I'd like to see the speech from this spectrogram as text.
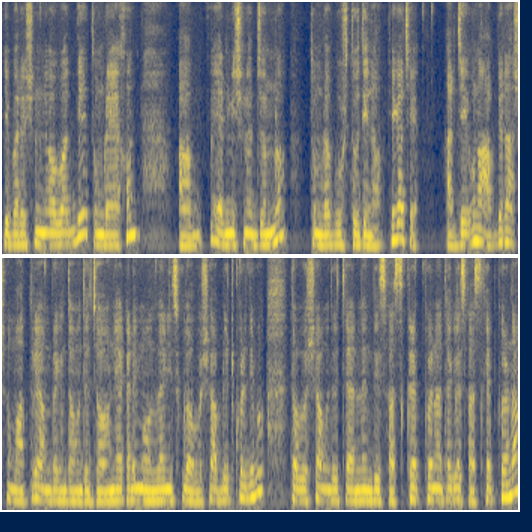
প্রিপারেশন নেওয়া বাদ দিয়ে তোমরা এখন অ্যাডমিশনের জন্য তোমরা প্রস্তুতি নাও, ঠিক আছে? আর যে কোনো আপডেট আসা মাত্রই আমরা কিন্তু আমাদের জওয়ানি একাডেমি অনলাইন স্কুল অবশ্যই আপডেট করে দিব। তো অবশ্যই আমাদের চ্যানেল চ্যানেলটি সাবস্ক্রাইব করে না থাকলে সাবস্ক্রাইব করে নাও।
